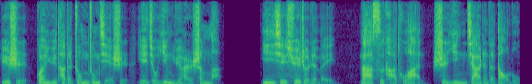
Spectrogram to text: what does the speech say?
于是关于它的种种解释也就应运而生了。一些学者认为，纳斯卡图案是印加人的道路，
